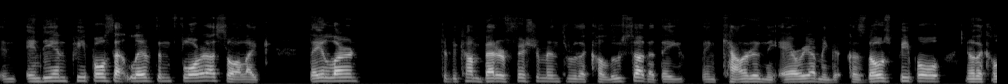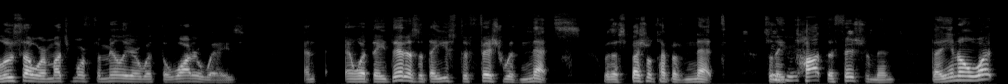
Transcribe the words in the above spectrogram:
in, Indian peoples that lived in Florida. So like they learned to become better fishermen through the Calusa that they encountered in the area. I mean, because those people, you know, the Calusa were much more familiar with the waterways, and and what they did is that they used to fish with nets, with a special type of net. So mm-hmm. they taught the fishermen that you know what,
